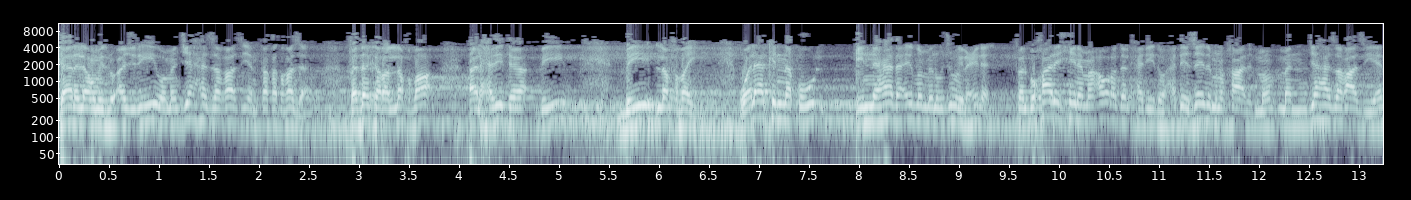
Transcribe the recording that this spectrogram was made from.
كان له مثل أجره ومن جهز غازيا فقد غزا. فذكر اللفظ الحديث بلفظين. ولكن نقول إن هذا أيضا من وجوه العلل. فالبخاري حينما أورد الحديث وحديث زيد بن خالد من جهز غازيا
